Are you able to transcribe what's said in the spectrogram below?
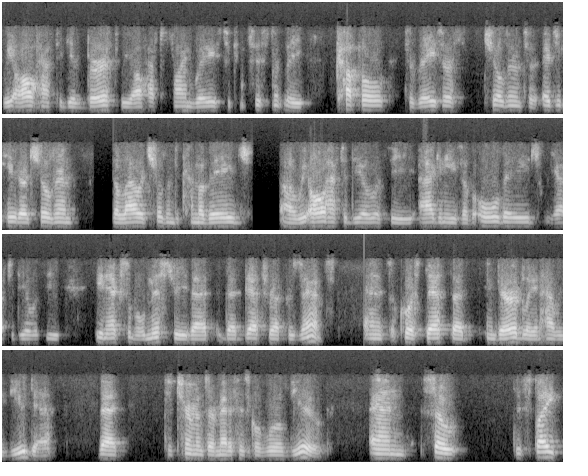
We all have to give birth. We all have to find ways to consistently couple, to raise our children, to educate our children, to allow our children to come of age. Uh, we all have to deal with the agonies of old age. We have to deal with the inexorable mystery that, that death represents. And it's, of course, death that invariably, in how we view death, that determines our metaphysical worldview. And so, despite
